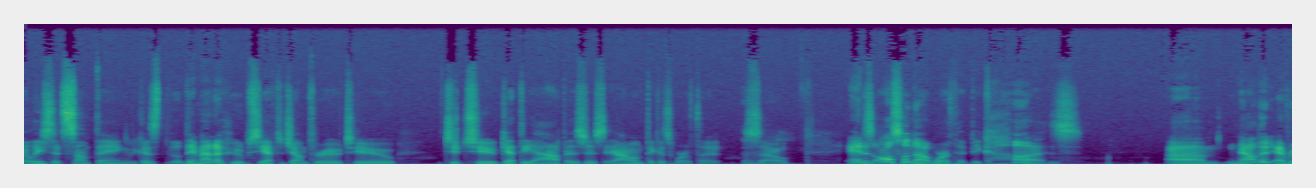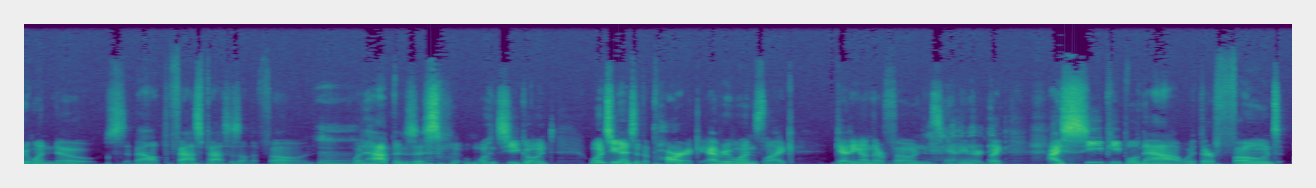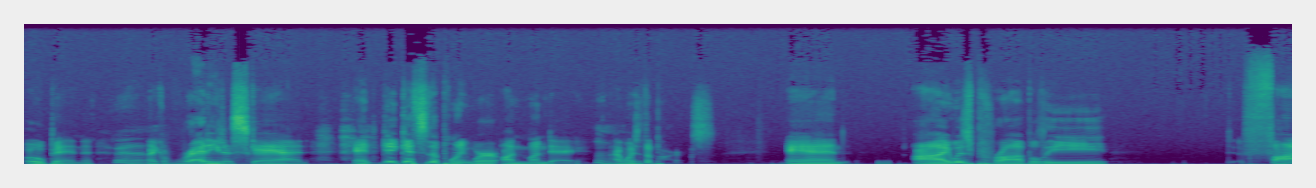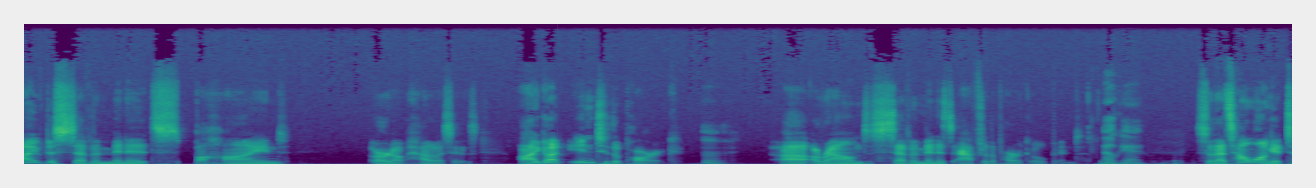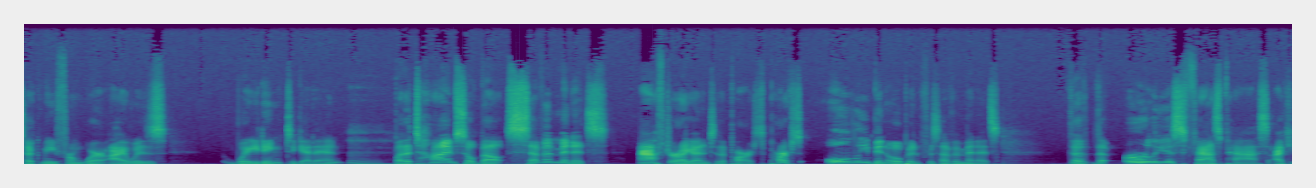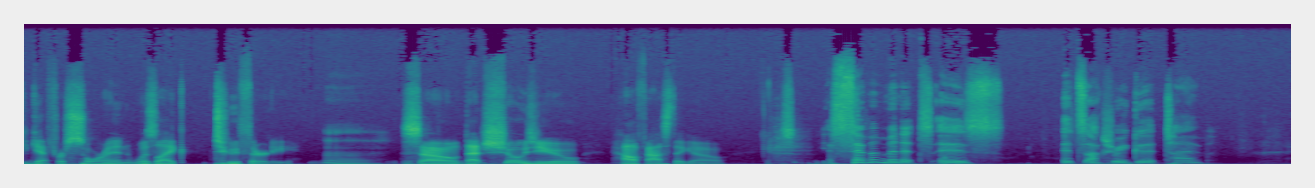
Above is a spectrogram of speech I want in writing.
at least it's something because the, the amount of hoops you have to jump through to to to get the app is just I don't think it's worth it. Mm. So, and it's also not worth it because um, now that everyone knows about the fast passes on the phone, Mm. what happens is once you go in, once you enter the park, everyone's like getting on their phone and scanning their like. I see people now with their phones open, Uh, like ready to scan, and it gets to the point where on Monday mm. I went to the parks, and I was probably five to seven minutes behind, or no, how do I say this? I got into the park Mm. uh, around seven minutes after the park opened. Okay. So that's how long it took me from where I was waiting to get in. Mm. By the time, so about seven minutes after I got into the parks, the park's only been open for seven minutes. The the earliest fast pass I could get for Soarin' was like two thirty. Mm. So that shows you how fast they go. Seven minutes is it's actually a good time.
